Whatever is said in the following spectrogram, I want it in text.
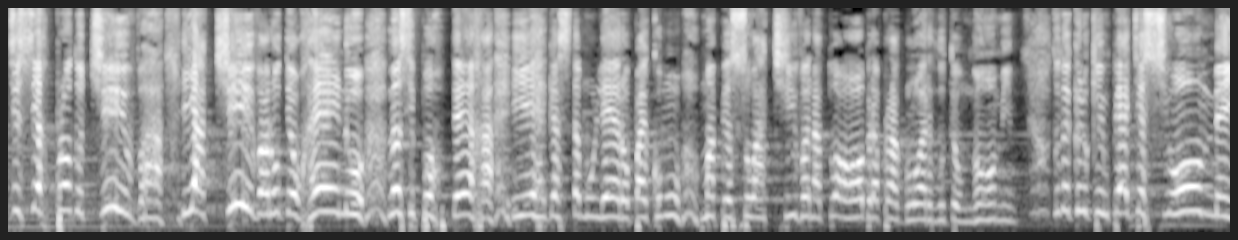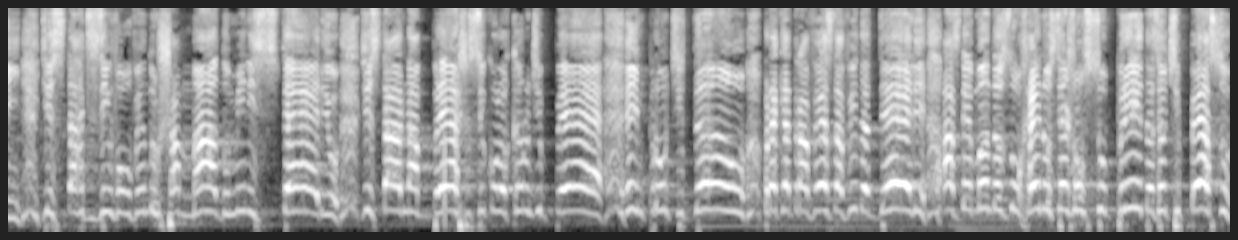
de ser produtiva e ativa no teu reino, lance por terra e ergue esta mulher, ó oh Pai, como uma pessoa ativa na tua obra para a glória do teu nome. Tudo aquilo que impede esse homem de estar desenvolvendo o chamado, o ministério, de estar na brecha, se colocando de pé, em prontidão, para que através da vida dele as demandas do reino sejam supridas. Eu te peço,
